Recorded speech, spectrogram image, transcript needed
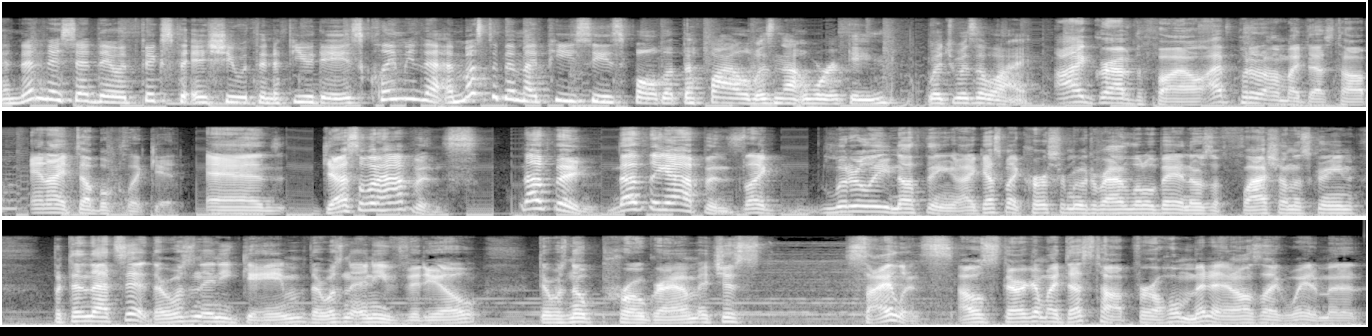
And then they said they would fix the issue within a few days, claiming that it must have been my PC's fault that the file was not working, which was a lie. I grabbed the file, I put it on my desktop, and I double click it. And guess what happens? Nothing! Nothing happens! Like, literally nothing. I guess my cursor moved around a little bit and there was a flash on the screen, but then that's it. There wasn't any game, there wasn't any video, there was no program. It just silence. I was staring at my desktop for a whole minute and I was like, wait a minute.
